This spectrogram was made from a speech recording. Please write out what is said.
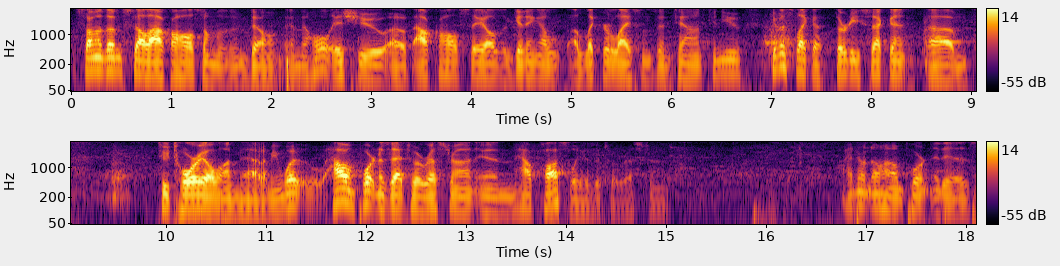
some of them sell alcohol, some of them don't. And the whole issue of alcohol sales and getting a, a liquor license in town, can you give us like a 30 second um, tutorial on that? I mean, what, how important is that to a restaurant and how costly is it to a restaurant? I don't know how important it is.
